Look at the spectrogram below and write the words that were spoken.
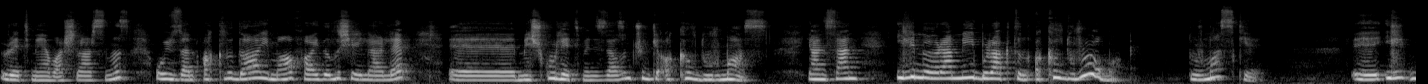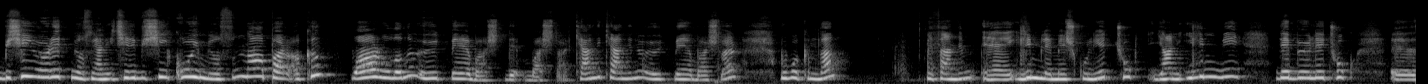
üretmeye başlarsınız. O yüzden aklı daima faydalı şeylerle e, meşgul etmeniz lazım. Çünkü akıl durmaz. Yani sen ilim öğrenmeyi bıraktın, akıl duruyor mu? Durmaz ki. E, bir şey öğretmiyorsun yani içeri bir şey koymuyorsun. Ne yapar akıl? Var olanı öğütmeye başlar. Kendi kendini öğütmeye başlar. Bu bakımdan efendim e, ilimle meşguliyet çok yani ilimi de böyle çok e,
